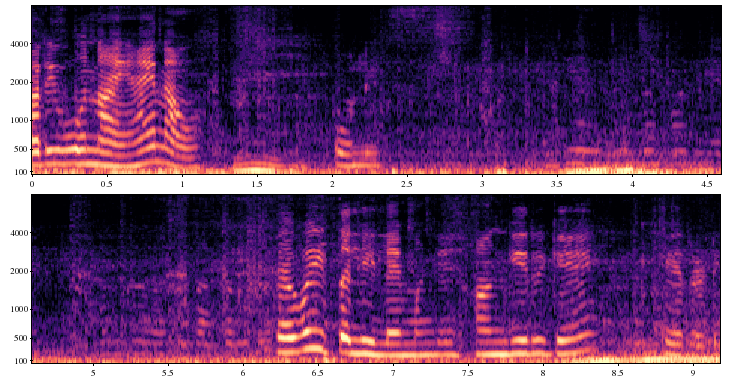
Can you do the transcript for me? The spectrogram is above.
दुपारी ऊन आहे हाय ना हो. पोलीस हे बघ इथं लिहिलंय मग हे. अंगिरगे केरडी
